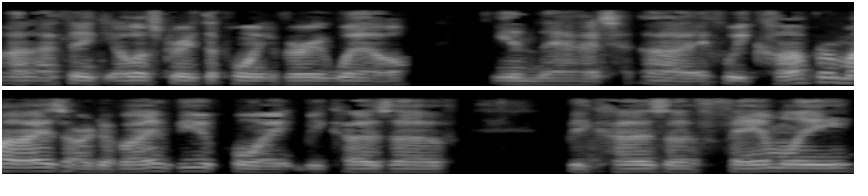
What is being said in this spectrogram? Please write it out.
uh, I think, illustrate the point very well. In that, uh, if we compromise our divine viewpoint because of because of family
